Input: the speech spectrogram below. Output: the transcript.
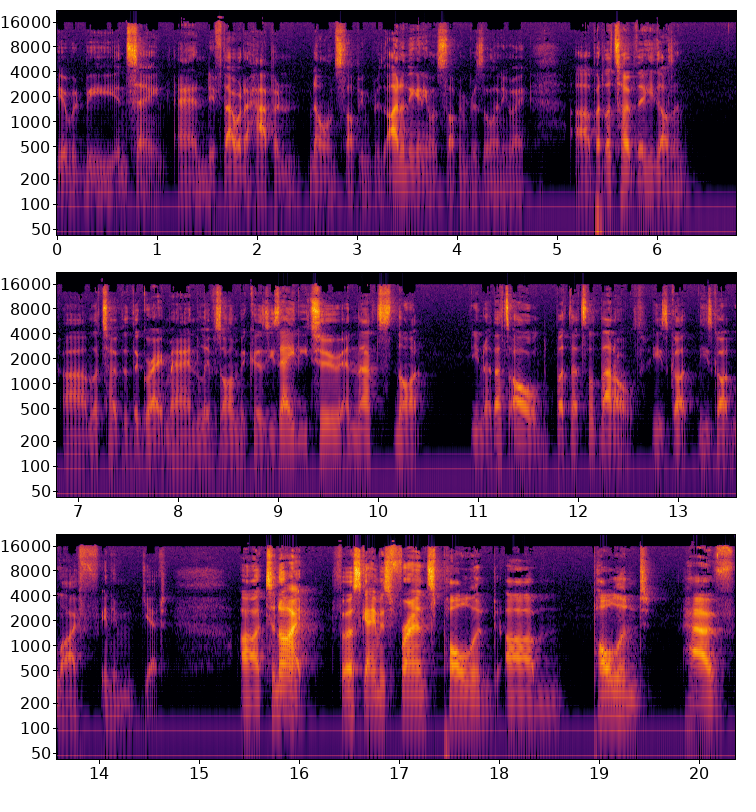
it would be insane. And if that were to happen, no one's stopping Brazil. I don't think anyone's stopping Brazil anyway. Uh, but let's hope that he doesn't. Um, let's hope that the great man lives on because he's 82 and that's not, you know, that's old, but that's not that old. He's got he's got life in him yet. Uh, tonight, first game is France Poland. Um, Poland have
